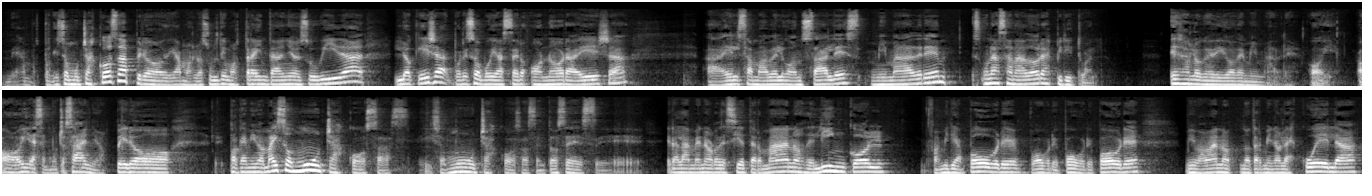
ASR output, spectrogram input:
digamos, porque hizo muchas cosas, pero digamos, los últimos 30 años de su vida, lo que ella, por eso voy a hacer honor a ella, a Elsa Mabel González, mi madre, es una sanadora espiritual. Eso es lo que digo de mi madre, hoy, hoy hace muchos años, pero porque mi mamá hizo muchas cosas, hizo muchas cosas, entonces eh, era la menor de siete hermanos, de Lincoln, familia pobre, pobre, pobre, pobre. Mi mamá no, no terminó la escuela,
